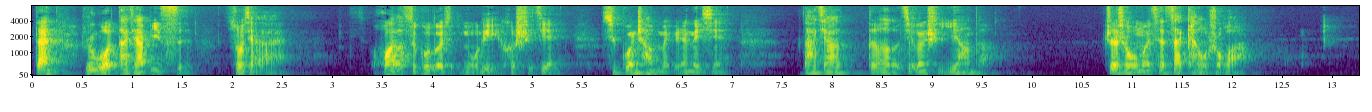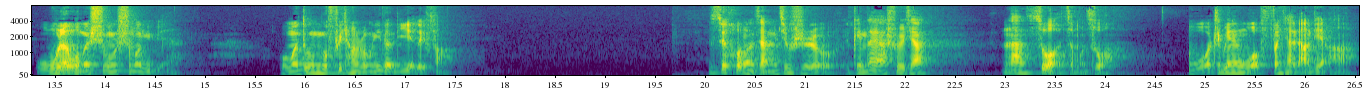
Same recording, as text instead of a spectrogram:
但如果大家彼此坐下来，花了足够的努力和时间去观察每个人内心，大家得到的结论是一样的。这时候我们再再开口说话，无论我们使用什么语言，我们都能够非常容易的理解对方。最后呢，咱们就是跟大家说一下，那做怎么做？我这边我分享两点啊，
